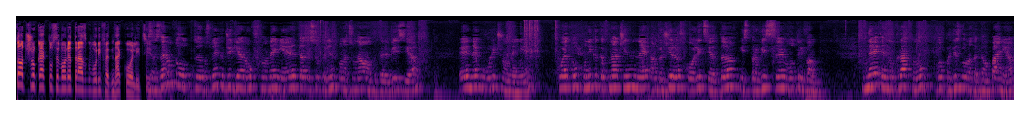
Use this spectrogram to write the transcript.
точно както се водят разговори в една коалиция. Изразеното от е, господин Хаджи Генов мнение тази сутрин по националната телевизия е негово лично мнение, което по никакъв начин не ангажира коалицията Изправи се мутри вън. Не еднократно в предизборната кампания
